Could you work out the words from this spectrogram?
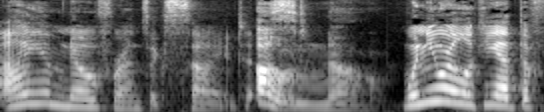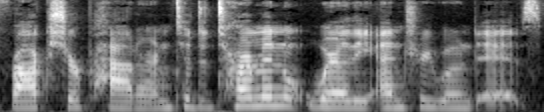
I am no forensic scientist. oh no. When you are looking at the fracture pattern to determine where the entry wound is,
